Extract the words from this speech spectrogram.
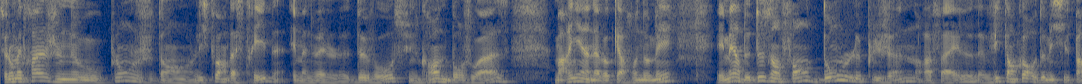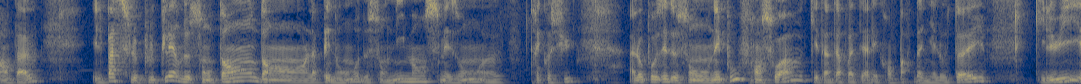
Ce long métrage nous plonge dans l'histoire d'Astrid, Emmanuel Devos, une grande bourgeoise, mariée à un avocat renommé et mère de deux enfants dont le plus jeune, Raphaël, vit encore au domicile parental. Il passe le plus clair de son temps dans la pénombre de son immense maison euh, très cossue, à l'opposé de son époux François, qui est interprété à l'écran par Daniel Auteuil, qui lui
